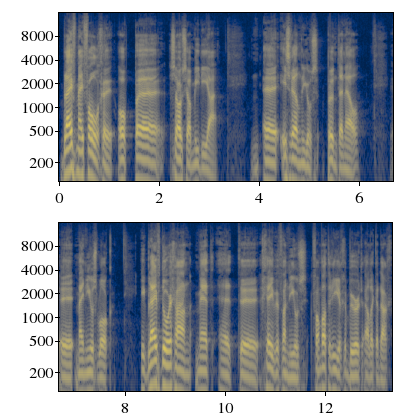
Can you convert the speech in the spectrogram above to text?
blijf mij volgen op uh, social media. Uh, Israelnieuws.nl, mijn nieuwsblog. Ik blijf doorgaan met het geven van nieuws van wat er hier gebeurt elke dag,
